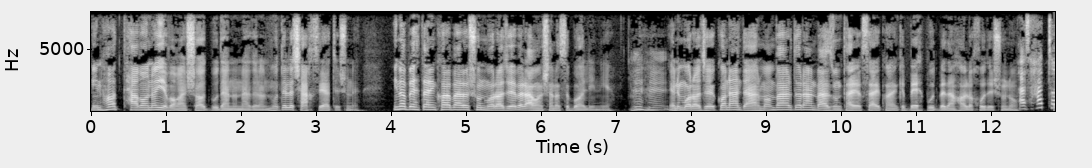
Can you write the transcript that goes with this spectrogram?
اینها توانایی واقعا شاد بودن رو ندارن. مدل شخصیتشونه. اینا بهترین کار براشون مراجعه به روانشناس بالینیه. یعنی مراجعه کنن درمان بردارن و از اون طریق سعی کنن که بهبود بدن حال خودشونو. پس حتی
